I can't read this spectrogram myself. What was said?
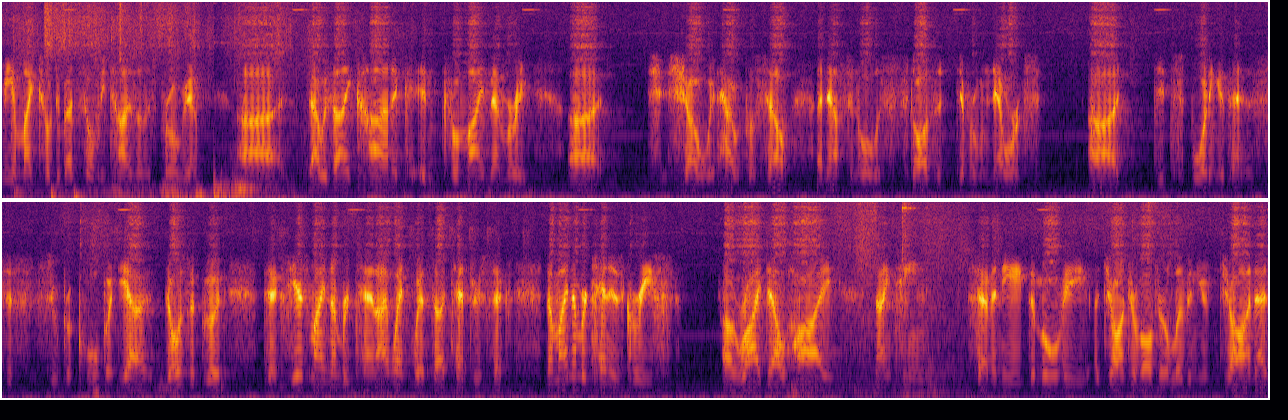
me and Mike talked about so many times on this program. Uh, that was iconic in, from my memory. Uh, show with Howard Cosell announcing all the stars of different networks uh, did sporting events. It's just super cool. But yeah, those are good picks. Here's my number 10. I went with uh, 10 through 6. Now, my number 10 is Grease. Uh, Rydell High, 1978, the movie. John Travolta, Olivia Newton-John. As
